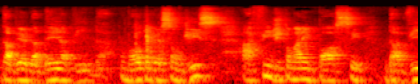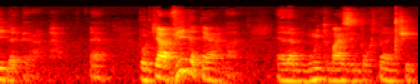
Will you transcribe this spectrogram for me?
da verdadeira vida. Uma outra versão diz, a fim de tomarem posse da vida eterna. Né? Porque a vida eterna ela é muito mais importante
